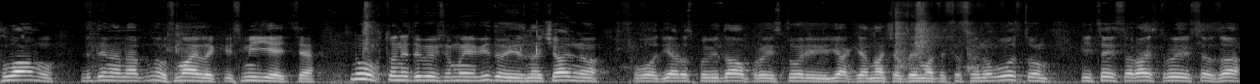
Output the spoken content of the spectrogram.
хламу. Людина на ну, смайлик сміється. Ну, хто не дивився моє відео ізначально, от, я розповідав про історію, як я почав займатися свиноводством. І цей сарай строївся за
